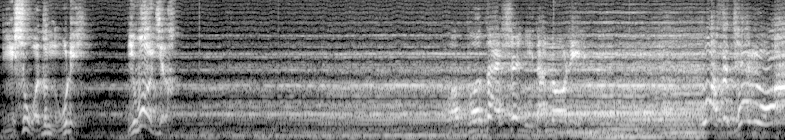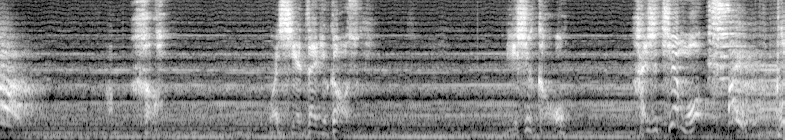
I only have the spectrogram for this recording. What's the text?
你是我的奴隶，你忘记了？我不再是你的奴隶。我是天魔。好，我现在就告诉你，你是狗还是天魔？哎，我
